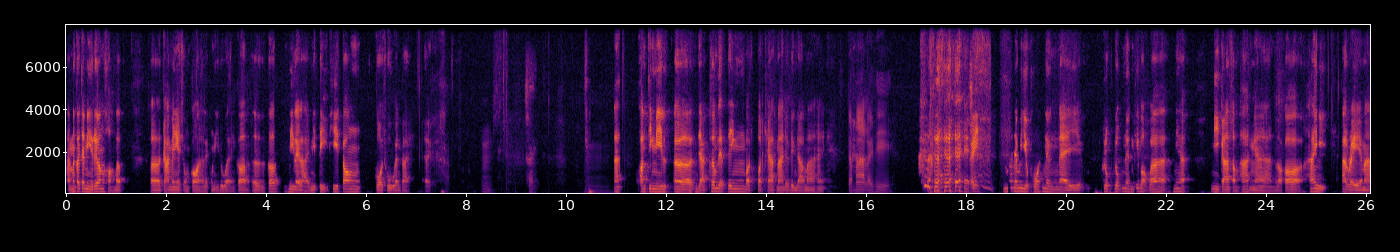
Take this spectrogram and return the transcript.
นั้นมันก็จะมีเรื่องของแบบเอ่อการ manage องค์กรอะไรพวกนี้ด้วย ก็เออ ก็มีหลาย ๆ มิติที่ต้อง go to กันไป เอออืมใช่อืมความจริงมีเอ่ออยากเพิ่มเรตติ้งบอดบอดแคสต์มา เดี๋ยวดึงดราม่าให้ดราม่าอะไรพี่เอ้ย มันจะมีอยู่โพสต์หนึ่งในกลุ่มกลุ่มหนึ่งที่บอกว่าเนี่ยมีการสัมภาษณ์งาน แล้วก็ให้อาเรมา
